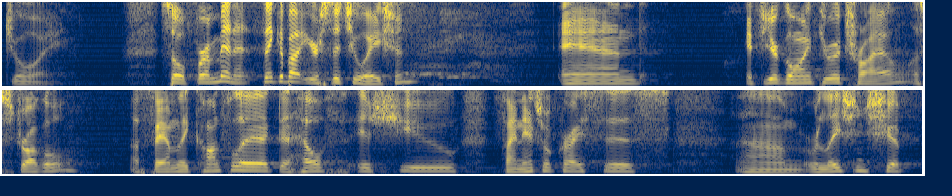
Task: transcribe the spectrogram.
joy. So for a minute, think about your situation. And if you're going through a trial, a struggle, a family conflict, a health issue, financial crisis, um, relationship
